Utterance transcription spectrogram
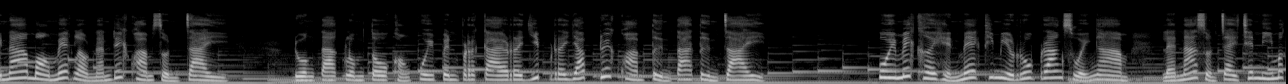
ยหน้ามองเมฆเหล่านั้นด้วยความสนใจ ดวงตากลมโตของปุยเป็นประกายระยิบระยับด้วยความตื่นตาตื่นใจ ปุยไม่เคยเห็นเมฆที่มีรูปร่างสวยงาม และน่าสนใจเช่นนี้มา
